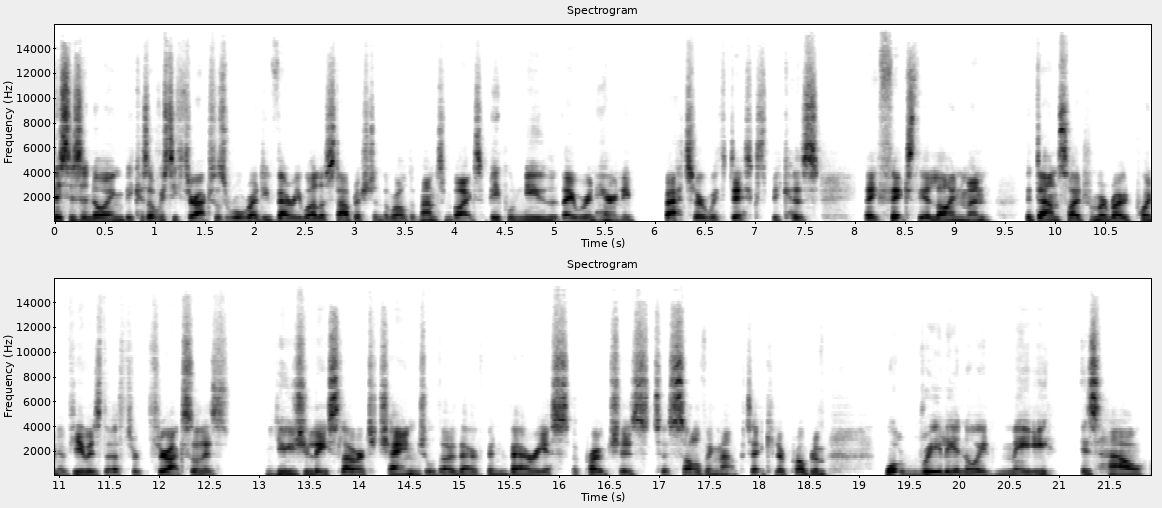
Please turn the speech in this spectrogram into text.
This is annoying because obviously through axles were already very well established in the world of mountain bikes. And people knew that they were inherently better with discs because they fixed the alignment the downside from a road point of view is that a th- through axle is usually slower to change, although there have been various approaches to solving that particular problem. What really annoyed me is how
